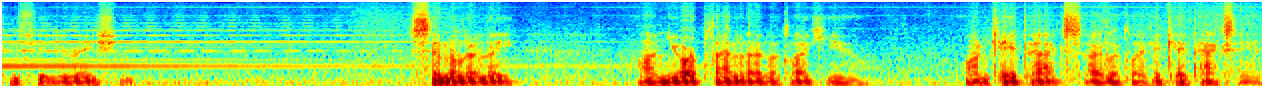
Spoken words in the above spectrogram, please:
configuration. Similarly, on your planet I look like you. On K-PAX I look like a K-PAXian.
